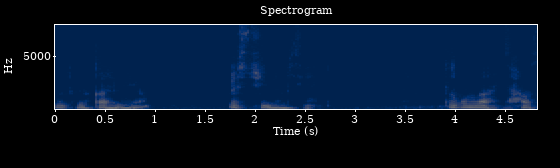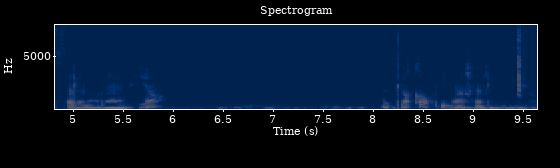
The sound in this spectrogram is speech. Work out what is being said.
وزروقة هنايا. باش تجينا مزيان. نطلبوا الله الصحة والسلامة والعافية. نتلاقاو في آخر الفيديو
